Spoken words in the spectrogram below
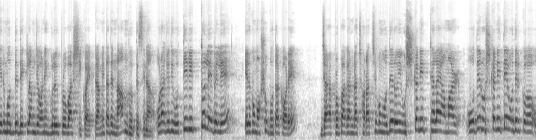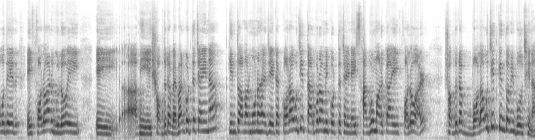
এর মধ্যে দেখলাম যে অনেকগুলোই প্রবাসী কয়েকটা, আমি তাদের নাম ধরতেছি না। ওরা যদি অতিরিক্ত লেভেলে এরকম অসভ্যতা করে, যারা প্রোপাগান্ডা ছড়াচ্ছে এবং ওদের ওই উস্কানির ঠেলায় আমার, ওদের উস্কানিতে ওদের ওদের এই ফলোয়ারগুলো এই এই, আমি এই শব্দটা ব্যবহার করতে চাই না, কিন্তু আমার মনে হয় যে এটা করা উচিত তারপরে আমি করতে চাই না। এই সাগু মার্কা, এই ফলোয়ার, শব্দটা বলা উচিত কিন্তু আমি বলছি না।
